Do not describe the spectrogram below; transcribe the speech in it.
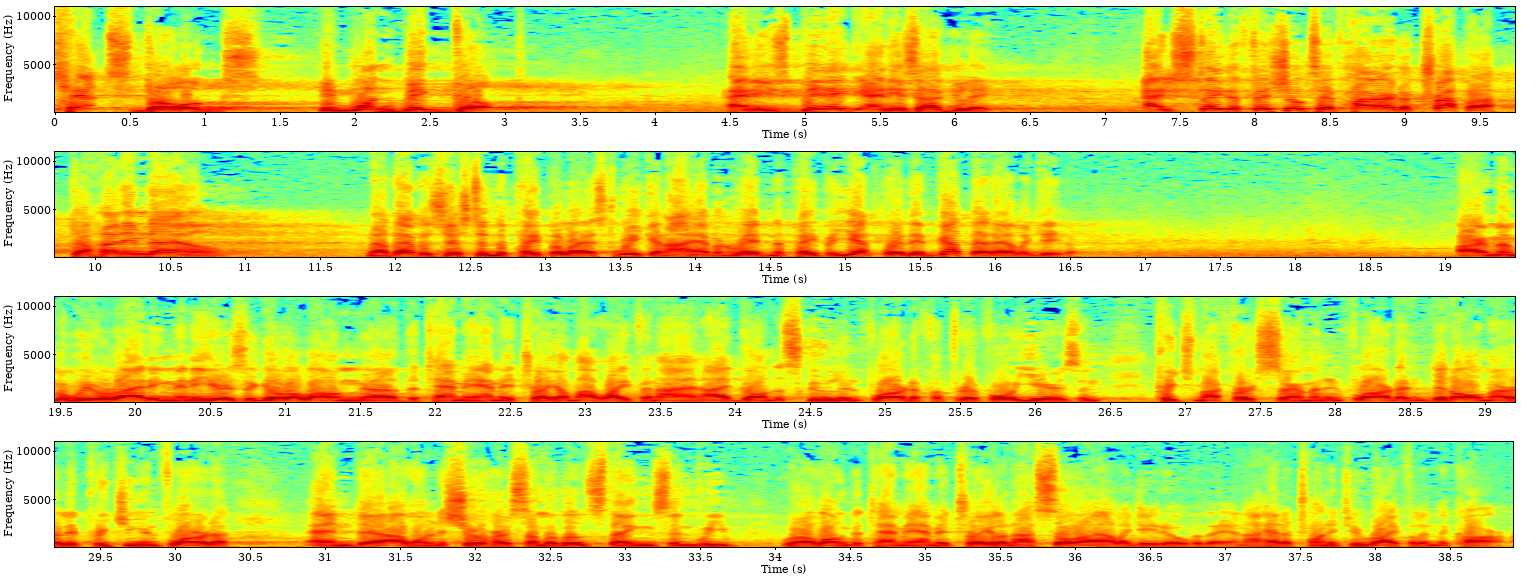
cats, dogs in one big gulp. And he's big and he's ugly. And state officials have hired a trapper to hunt him down. Now, that was just in the paper last week, and I haven't read in the paper yet where they've got that alligator. I remember we were riding many years ago along uh, the Tamiami Trail, my wife and I, and I had gone to school in Florida for three or four years and preached my first sermon in Florida and did all my early preaching in Florida. And uh, I wanted to show her some of those things, and we were along the Tamiami Trail, and I saw an alligator over there, and I had a 22 rifle in the car.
